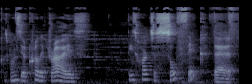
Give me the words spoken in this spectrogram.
Because once the acrylic dries, these hearts are so thick that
